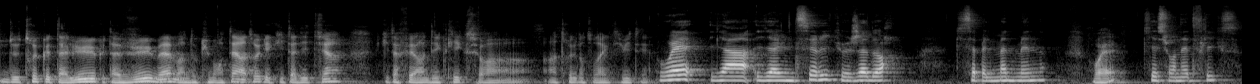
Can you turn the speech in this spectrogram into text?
de trucs que tu as lu, que tu as vu même, un documentaire, un truc, et qui t'a dit tiens, qui t'a fait un déclic sur un, un truc dans ton activité? Ouais, il y a, il y a une série que j'adore qui s'appelle Mad Men, Ouais. qui est sur Netflix.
